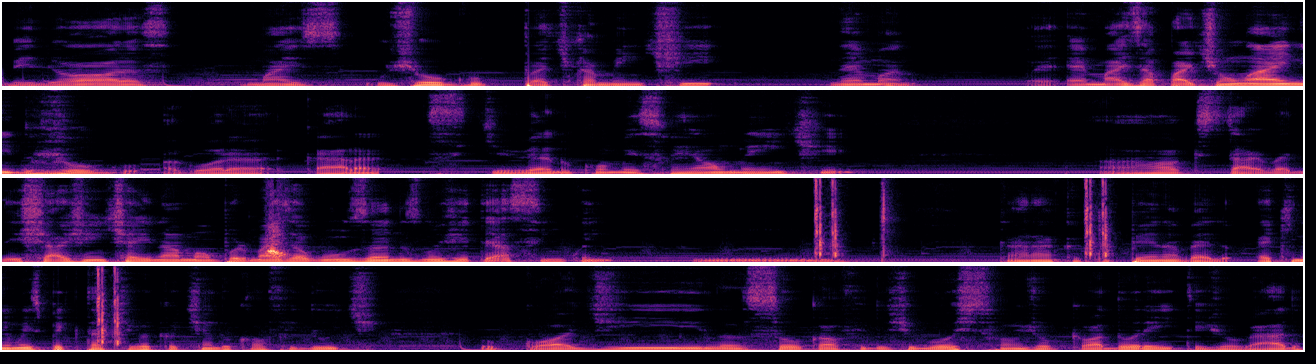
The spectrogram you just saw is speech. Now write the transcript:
melhoras, mas o jogo praticamente, né, mano, é é mais a parte online do jogo. Agora, cara, se tiver no começo realmente a Rockstar vai deixar a gente aí na mão por mais alguns anos no GTA V, hein? Hum, caraca, que pena, velho. É que nem uma expectativa que eu tinha do Call of Duty. O COD lançou o Call of Duty Ghosts, foi um jogo que eu adorei ter jogado.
